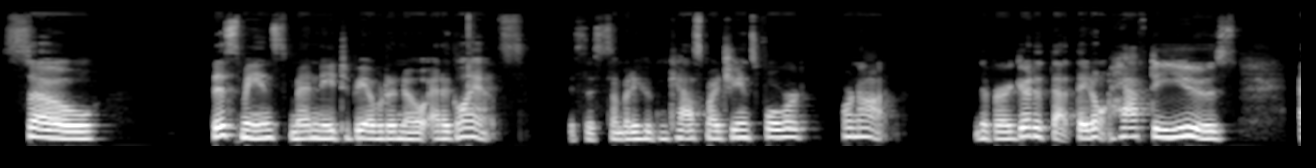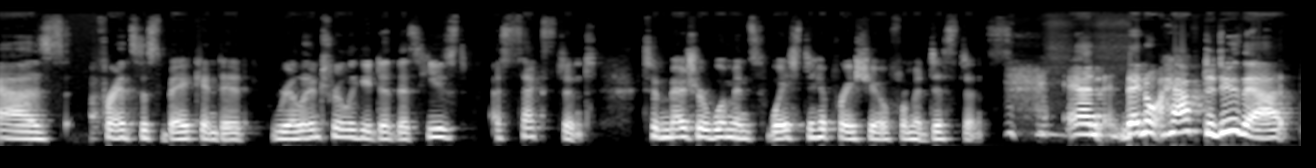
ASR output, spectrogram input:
So this means men need to be able to know at a glance is this somebody who can cast my genes forward or not? They're very good at that. They don't have to use, as Francis Bacon did, really and truly, he did this. He used a sextant to measure women's waist to hip ratio from a distance. and they don't have to do that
